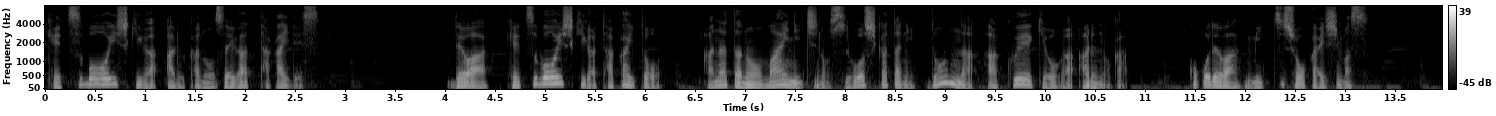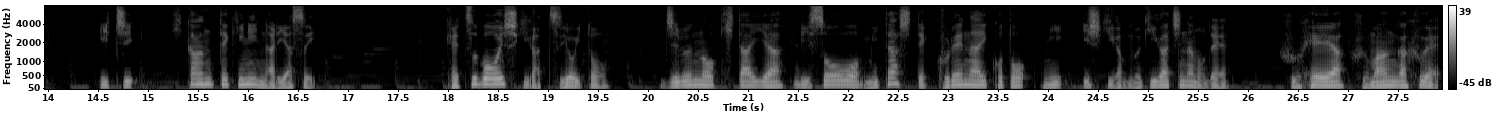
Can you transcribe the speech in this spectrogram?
欠乏意識がある可能性が高いです。では、欠乏意識が高いとあなたの毎日の過ごし方にどんな悪影響があるのか、ここでは3つ紹介します。1、悲観的になりやすい。欠乏意識が強いと自分の期待や理想を満たしてくれないことに意識が向きがちなので不平や不満が増え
